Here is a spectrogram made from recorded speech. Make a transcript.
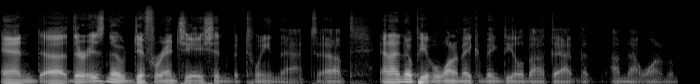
and uh, there is no differentiation between that. Uh, and I know people want to make a big deal about that, but I'm not one of them.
